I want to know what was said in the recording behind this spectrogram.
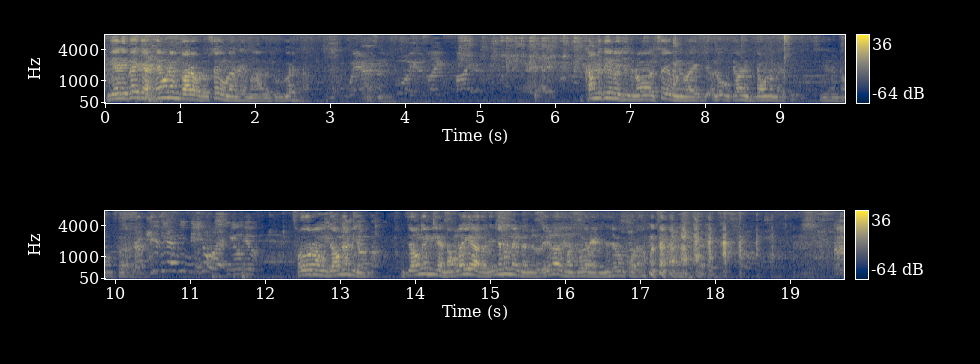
လူရလေးပဲကျွန်ဟဲဦးနဲ့မသွားတော့လို့ဆက်အောင်လာလေမှာလို့သူပြောတာခမတင်းလို့ကျွန်တော်ဆက်အောင်နေပါအလုပ်ကိုပြောရင်ပြောင်းနေမယ် စီရင်တောင်းဆွဲရတယ်။ဒီပြင်းပြီးတော့အမျိုးမျိုးဆောတော့တော့ကြောင်းကမြင်ကြောင်းကမြင်နောင်လိုက်ရတော့ကျွန်တော်နိုင်ငံလေးလာမှပြောလိုက်မယ်ကျွန်တော်ခေါ်လာ။အာ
